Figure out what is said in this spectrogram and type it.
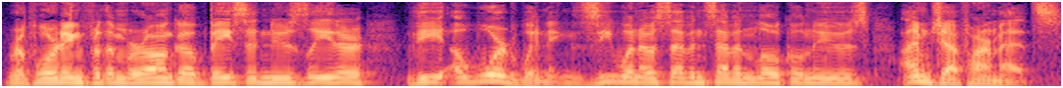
Reporting for the Morongo Basin News Leader, the award winning Z1077 Local News, I'm Jeff Harmetz.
